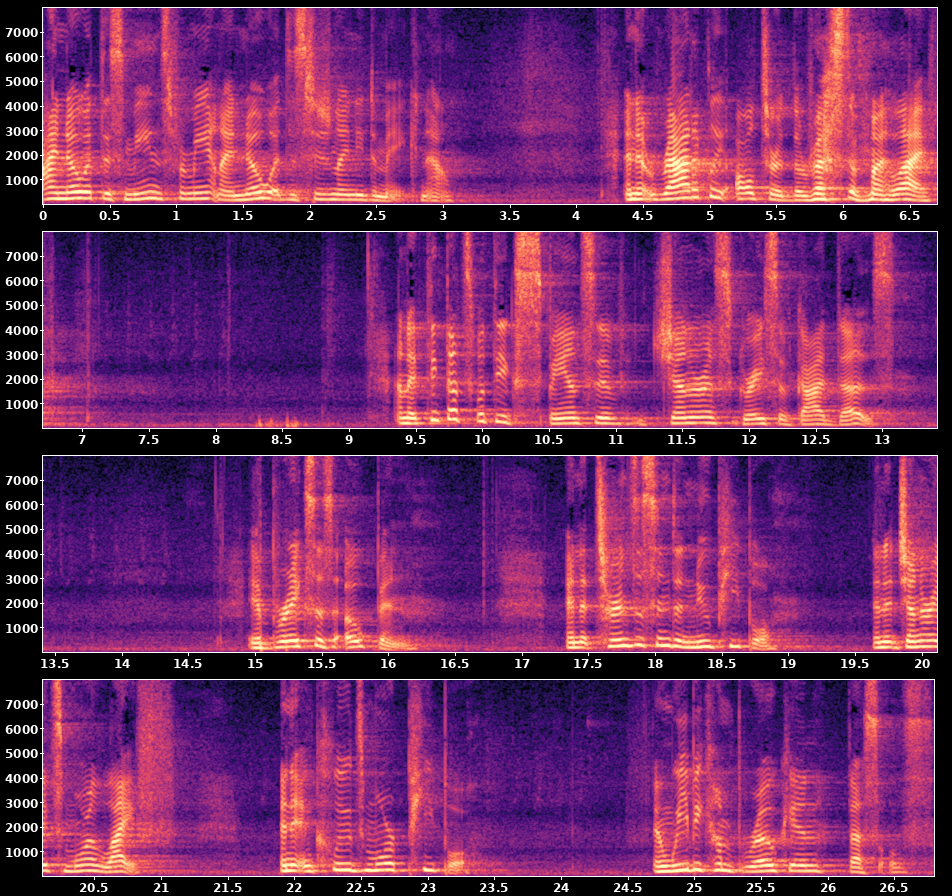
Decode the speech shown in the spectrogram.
I know what this means for me, and I know what decision I need to make now. And it radically altered the rest of my life. And I think that's what the expansive, generous grace of God does. It breaks us open, and it turns us into new people, and it generates more life, and it includes more people. And we become broken vessels.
